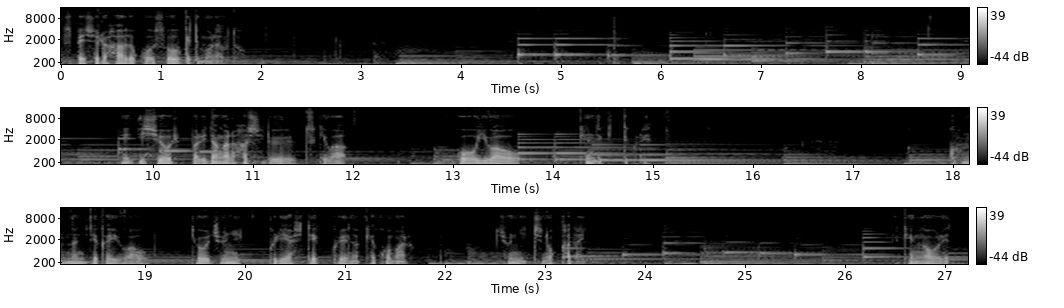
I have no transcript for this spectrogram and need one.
スペシャルハードコースを受けてもらうと。で石を引っ張りながら走る次は大岩を剣で切ってくれと。こんなにでかい岩を今日中にクリアしてくれなきゃ困る。初日の課題。で剣が折れ一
